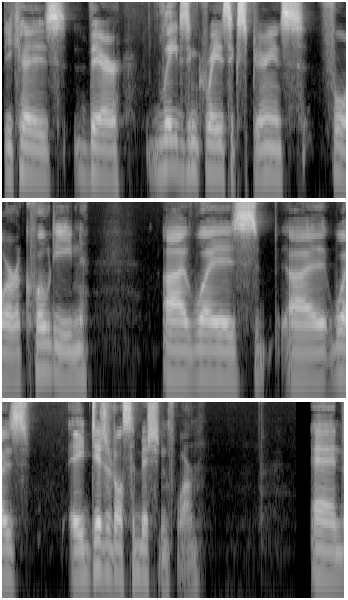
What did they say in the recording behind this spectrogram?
because their latest and greatest experience for quoting uh, was uh, was a digital submission form, and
